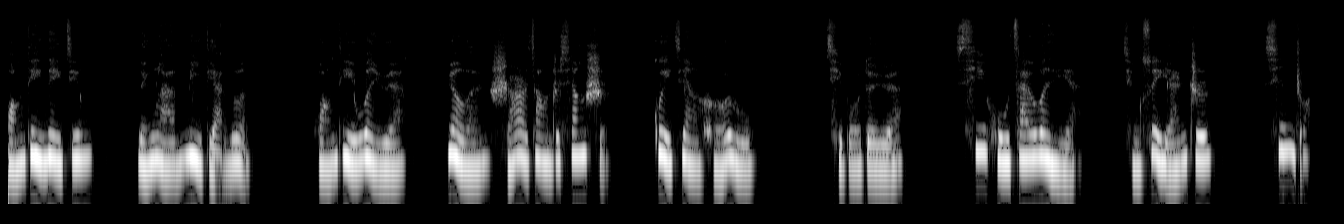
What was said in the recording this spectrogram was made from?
《黄帝内经·灵兰秘典论》黄帝问曰：“愿闻十二脏之相使，贵贱何如？”岐伯对曰：“惜乎哉问也！请遂言之。心者，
